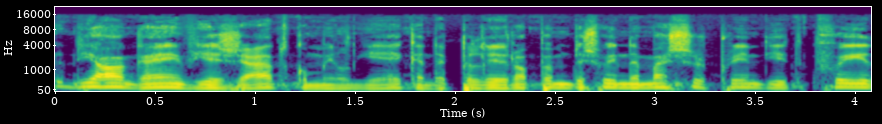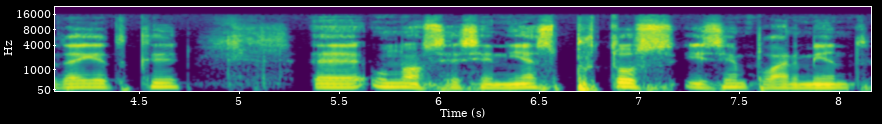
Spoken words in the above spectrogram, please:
uh, de alguém viajado, como ele é, que anda pela Europa, me deixou ainda mais surpreendido, que foi a ideia de que uh, o nosso SNS portou-se exemplarmente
